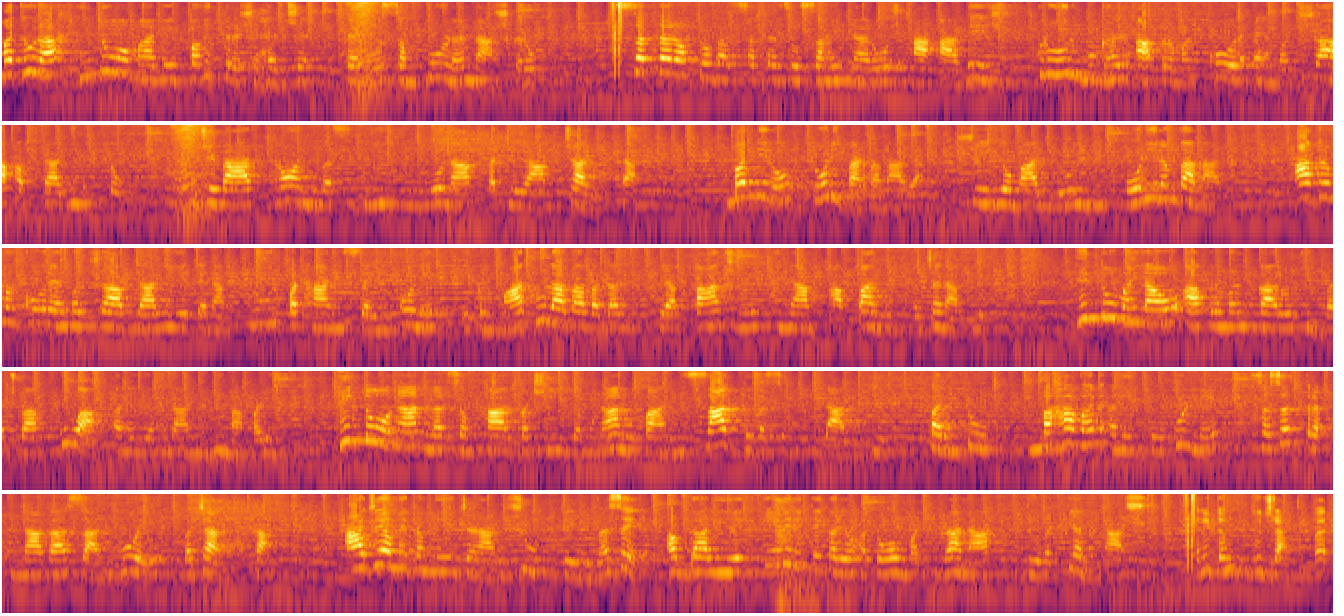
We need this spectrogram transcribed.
મથુરા હિન્દુઓ માટે પવિત્ર શહેર છે. તેનો સંપૂર્ણ નાશ કરો. સત્તર ઓક્ટોબર સત્તરસો સાહીઠના રોજ આ આદેશ ક્રૂર મુઘલ આક્રમણખોર અહેમદ શાહ અબ્દાલી હતો જે બાદ ત્રણ દિવસ સુધી હિન્દુઓના કતલેઆમ ચાલુ હતા મંદિરો તોડી પાડવામાં આવ્યા. શેરીઓમાં લોહીની હોળી રમવામાં આવી. આક્રમણખોર અહેમદ શાહ અબ્દાલીએ તેના ક્રૂર પઠાણી સૈનિકોને એક માથું લાવવા બદલ રૂપિયા પાંચનું ઇનામ આપવાનું વચન આપ્યું. હિન્દુ મહિલાઓ આક્રમણકારોથી બચવા કુવા અને યમુના નદીમાં પડી. હિન્દુઓના નરસંહાર પછી યમુનાનું પાણી સાત દિવસ સુધી લાગ્યું પરંતુ મહાવન અને ગોકુળને સશસ્ત્ર નાગા સાધુઓએ બચાવ્યા હતા. આજે અમે તમને જણાવીશું તે દિવસે અબ્દાલીએ કેવી રીતે કર્યો હતો મથુરાના દેવત્યનો નાશ. રીતમ ગુજરાતી પર.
